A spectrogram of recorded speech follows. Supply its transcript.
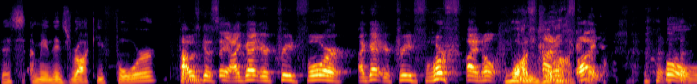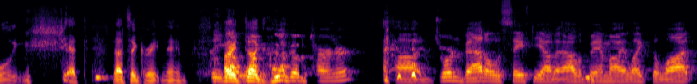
That's. I mean, it's Rocky Four. I was gonna say I got your Creed Four. I got your Creed Four final Juan final Drago. fight. Holy shit! That's a great name. So you All got right, Doug, Juan who- Drago Turner, uh, Jordan Battle, a safety out of Alabama. I liked a lot.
